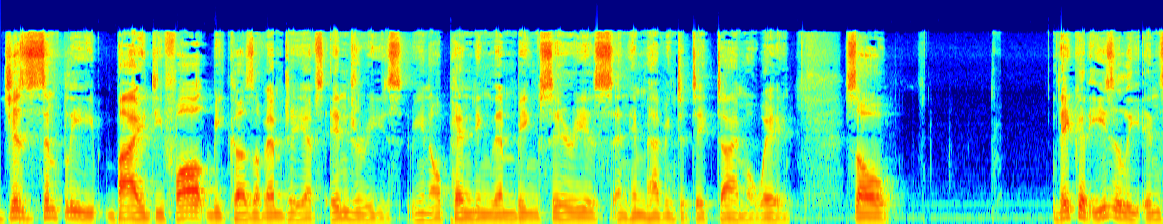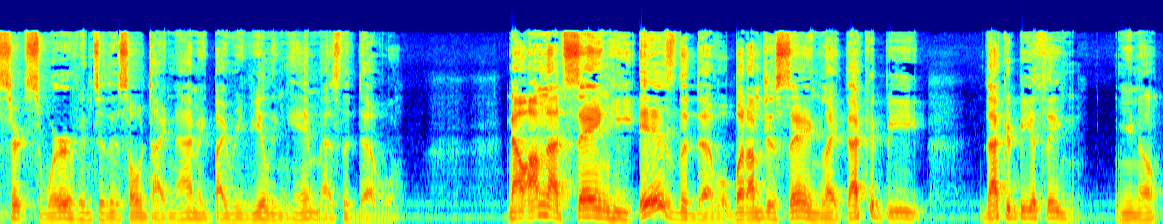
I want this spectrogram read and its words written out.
just simply by default because of MJF's injuries, you know, pending them being serious and him having to take time away. So they could easily insert Swerve into this whole dynamic by revealing him as the devil. Now, I'm not saying he is the devil, but I'm just saying like that could be that could be a thing, you know?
